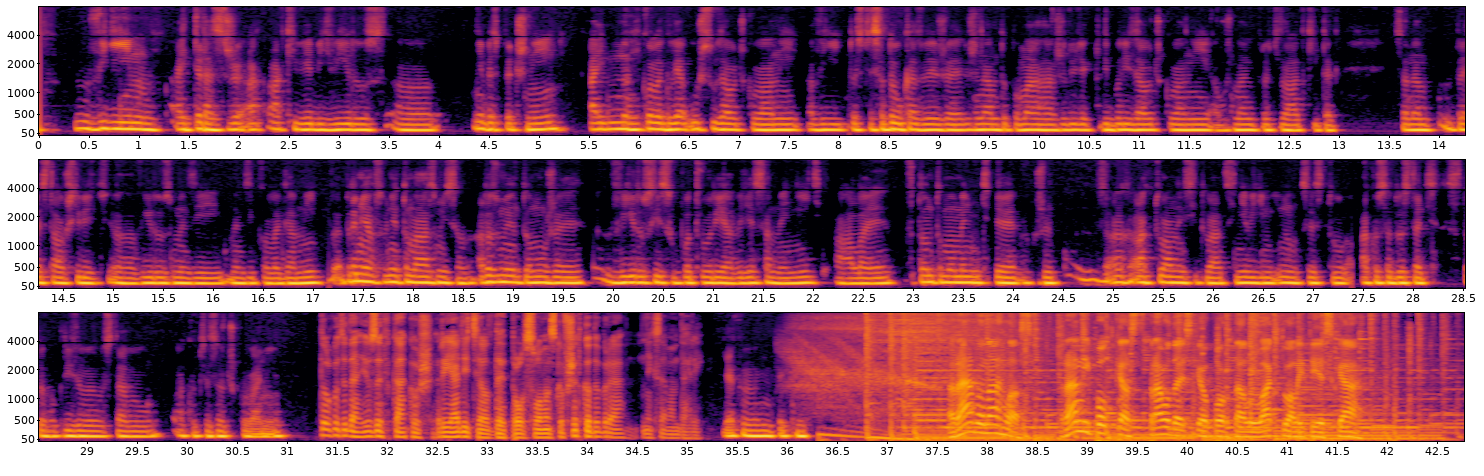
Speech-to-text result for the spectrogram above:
vidím aj teraz, že aký vie byť vírus nebezpečný. Aj mnohí kolegovia už sú zaočkovaní a vidí, proste sa to ukazuje, že, že nám to pomáha, že ľudia, ktorí boli zaočkovaní a už majú protilátky, tak sa nám prestal šíriť vírus medzi, medzi kolegami. Pre mňa osobne to má zmysel. A rozumiem tomu, že vírusy sú potvory a vedia sa meniť, ale v tomto momente akože v aktuálnej situácii nevidím inú cestu, ako sa dostať z toho krízového stavu ako cez očkovanie. Toľko teda Jozef Kakoš, riaditeľ Depol Slovensko. Všetko dobré, nech sa vám darí. Ďakujem veľmi pekne. Ráno nahlas. Ranný podcast z pravodajského portálu Aktuality.sk.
